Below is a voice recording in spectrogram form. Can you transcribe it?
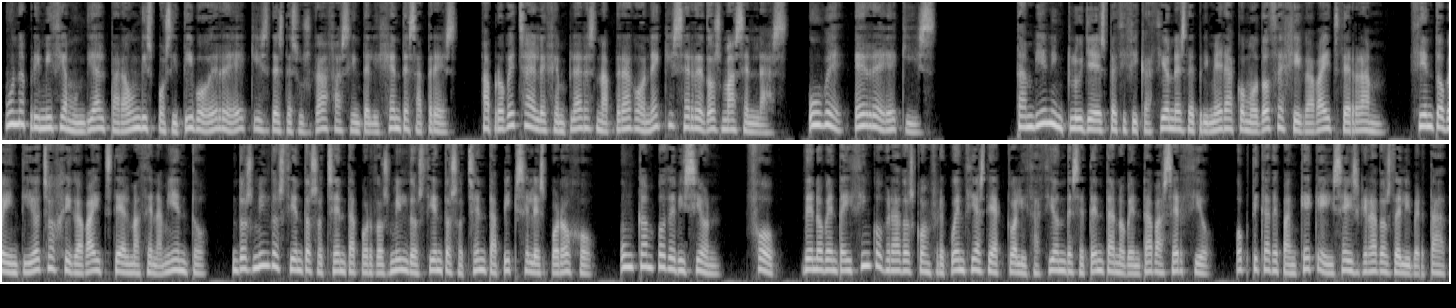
una primicia mundial para un dispositivo RX desde sus gafas inteligentes A3, aprovecha el ejemplar Snapdragon XR2 más en las VRX. También incluye especificaciones de primera como 12 GB de RAM, 128 GB de almacenamiento, 2280 x 2280 píxeles por ojo, un campo de visión, FOB, de 95 grados con frecuencias de actualización de 70-90 Hz, óptica de panqueque y 6 grados de libertad,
